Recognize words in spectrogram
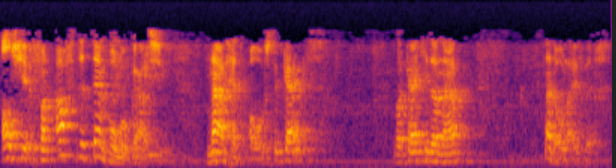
als je vanaf de tempellocatie naar het oosten kijkt, wat kijk je dan naar? De Olijfberg.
